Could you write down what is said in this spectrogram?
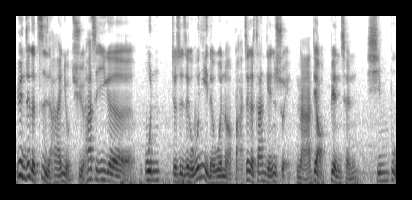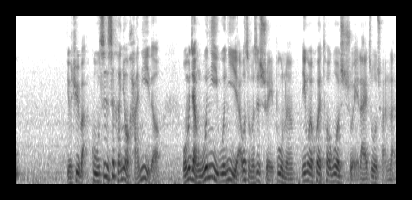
运这个字它很有趣，它是一个瘟，就是这个瘟疫的瘟哦，把这个三点水拿掉，变成心部，有趣吧？古字是很有含义的哦。我们讲瘟疫，瘟疫啊，为什么是水部呢？因为会透过水来做传染。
